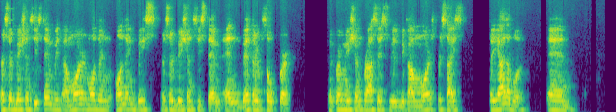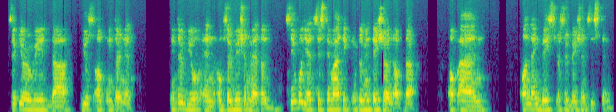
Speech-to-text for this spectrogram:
reservation system with a more modern online-based reservation system and better software information process will become more precise, reliable, and secure with the use of internet. interview and observation method, simple yet systematic implementation of the of an online-based reservation system.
